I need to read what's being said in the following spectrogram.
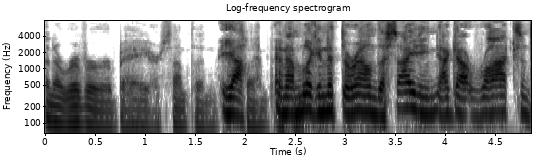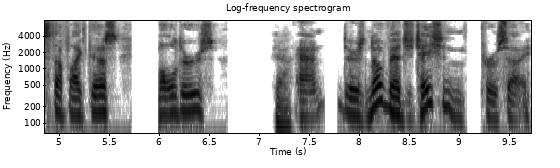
in a river or bay or something. Yeah, I'm and I'm looking at the around the siding. I got rocks and stuff like this, boulders. Yeah, and there's no vegetation per se.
